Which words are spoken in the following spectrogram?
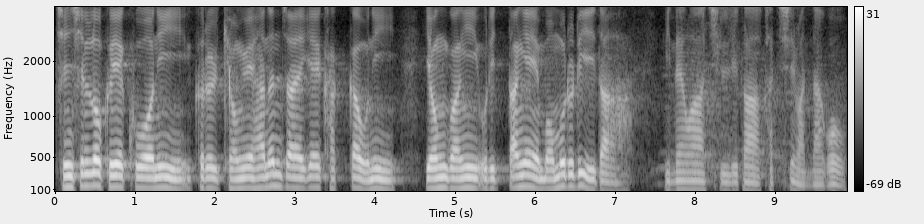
진실로 그의 구원이 그를 경외하는 자에게 가까우니 영광이 우리 땅에 머무르리이다. 인애와 진리가 같이 만나고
